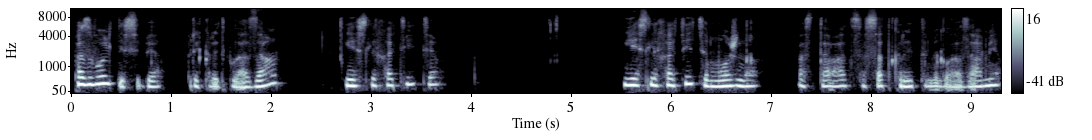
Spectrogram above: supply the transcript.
Позвольте себе прикрыть глаза, если хотите. Если хотите, можно оставаться с открытыми глазами.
